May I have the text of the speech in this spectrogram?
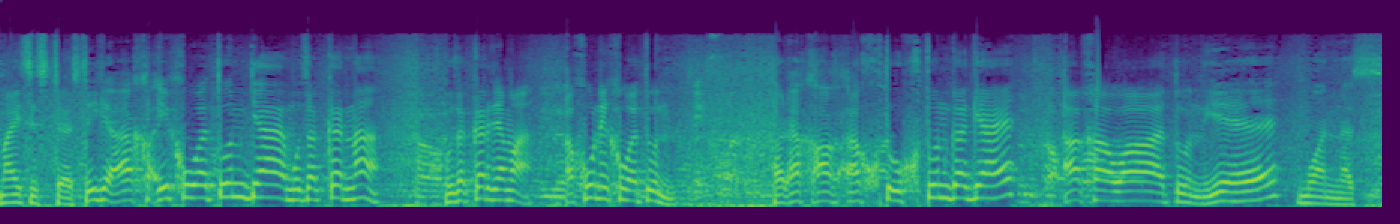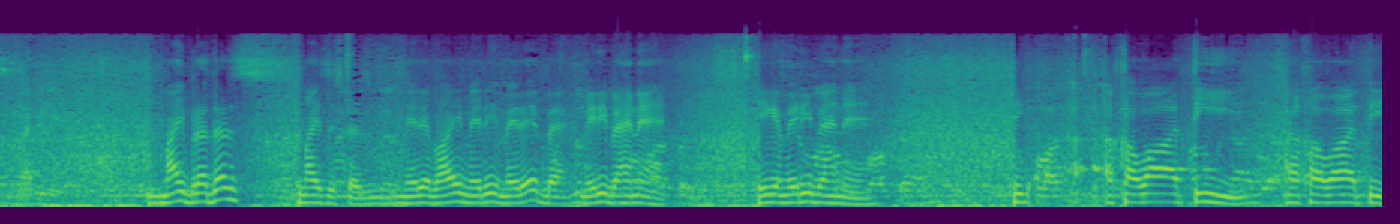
माई सिस्टर्स ठीक है? अख इखवतुन क्या है? मुजक्कर ना? मुजक्कर जमा। अखुन इखवतुन। और अख, अख, अख्त- उख्तुन का क्या है? अखवातुन। ये है मुअन्नस। माई ब्रदर्स माई सिस्टर्स मेरे भाई मेरी मेरे बह- मेरी बहनें हैं। ठीक है? मेरी बहनें हैं। ठीक अखवाती अखवाती।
